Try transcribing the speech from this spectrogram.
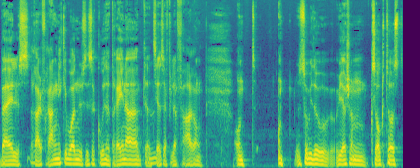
weil es Ralf Rangnick geworden ist, ist ein guter Trainer, der hat sehr, sehr viel Erfahrung. Und und so wie du ja schon gesagt hast,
